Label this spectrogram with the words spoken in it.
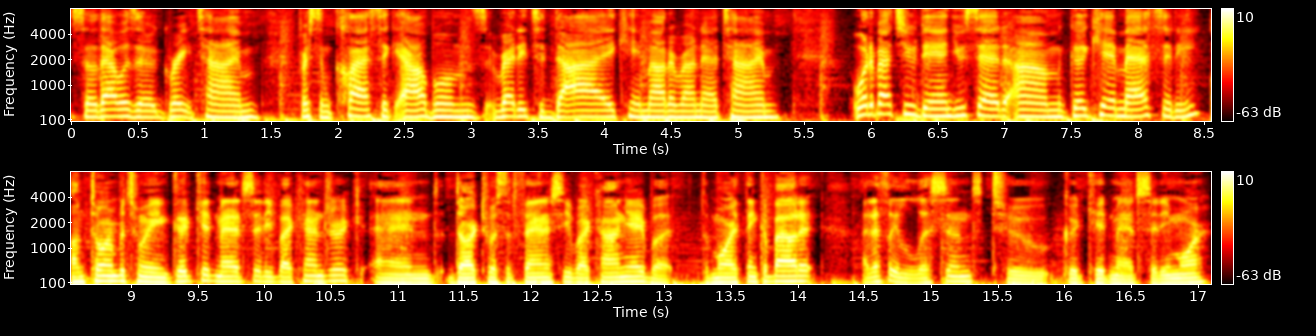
So that was a great time for some classic albums. Ready to Die came out around that time. What about you, Dan? You said um, Good Kid, Mad City. I'm torn between Good Kid, Mad City by Kendrick and Dark Twisted Fantasy by Kanye, but the more I think about it, I definitely listened to Good Kid, Mad City more.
